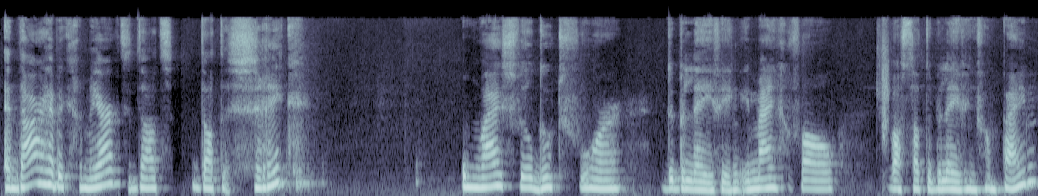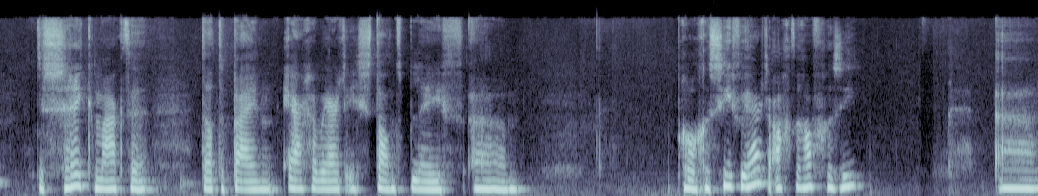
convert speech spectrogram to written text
en daar heb ik gemerkt dat, dat de schrik onwijs veel doet voor de beleving. In mijn geval was dat de beleving van pijn. De schrik maakte dat de pijn erger werd, in stand bleef, ehm, progressief werd, achteraf gezien. Ehm,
